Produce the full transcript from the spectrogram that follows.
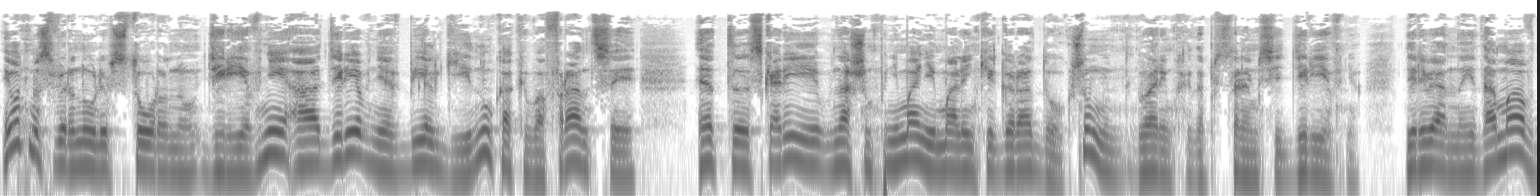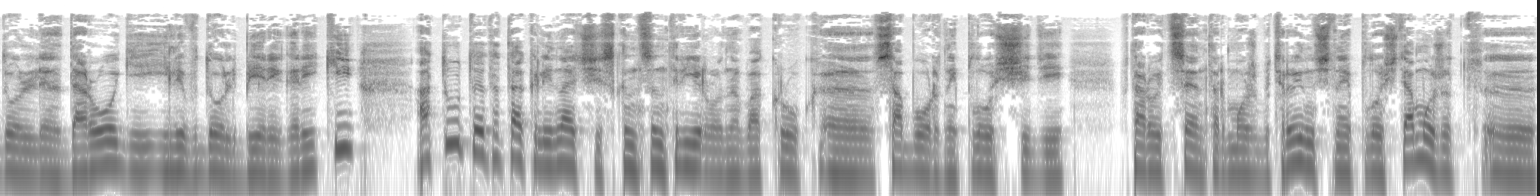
И вот мы свернули в сторону деревни, а деревня в Бельгии, ну, как и во Франции, это скорее в нашем понимании маленький городок. Что мы говорим, когда представляем себе деревню? Деревянные дома вдоль дороги или вдоль берега реки, А тут это так или иначе сконцентрировано вокруг э, Соборной площади, второй центр может быть рыночная площадь, а может э,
